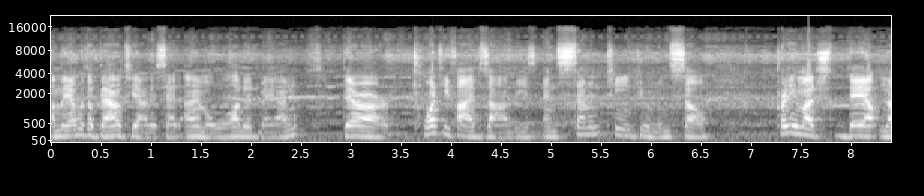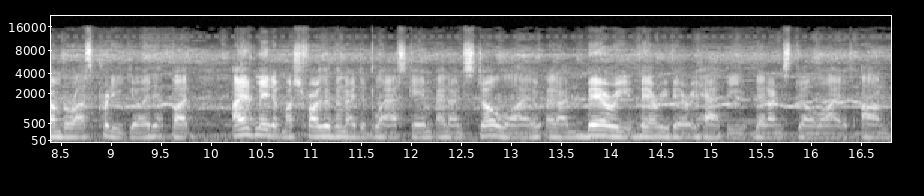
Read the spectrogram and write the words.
a man with a bounty on his head. I am a wanted man. There are 25 zombies and 17 humans, so pretty much they outnumber us pretty good. But I have made it much farther than I did last game, and I'm still alive, and I'm very, very, very happy that I'm still alive. Um,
